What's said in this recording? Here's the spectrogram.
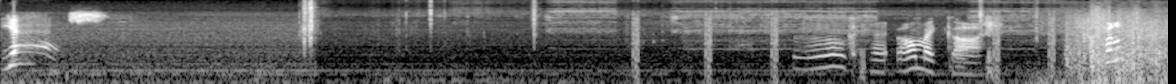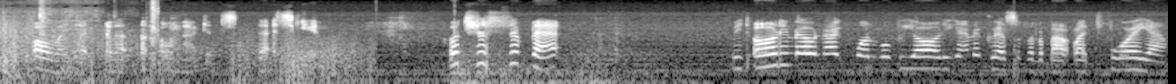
Yes. Okay. Oh my gosh. Oh my god. That, scared. Let's just sit back. We already know night one will be already getting aggressive at about like 4 a.m.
